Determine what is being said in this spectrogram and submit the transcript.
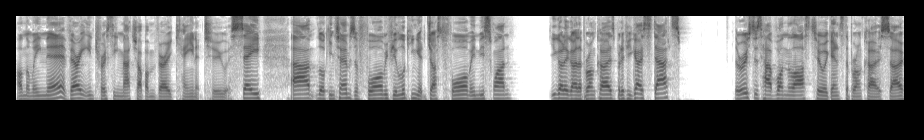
on the wing there, very interesting matchup. I'm very keen to see. Um, look, in terms of form, if you're looking at just form in this one, you got to go the Broncos. But if you go stats, the Roosters have won the last two against the Broncos, so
